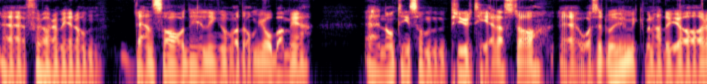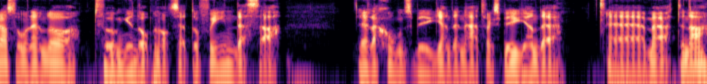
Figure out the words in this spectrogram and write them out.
för att höra mer om dens avdelning och vad de jobbar med. Eh, någonting som prioriteras då. Eh, oavsett hur mycket man hade att göra så var man ändå tvungen då på något sätt att få in dessa relationsbyggande, nätverksbyggande mötena.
